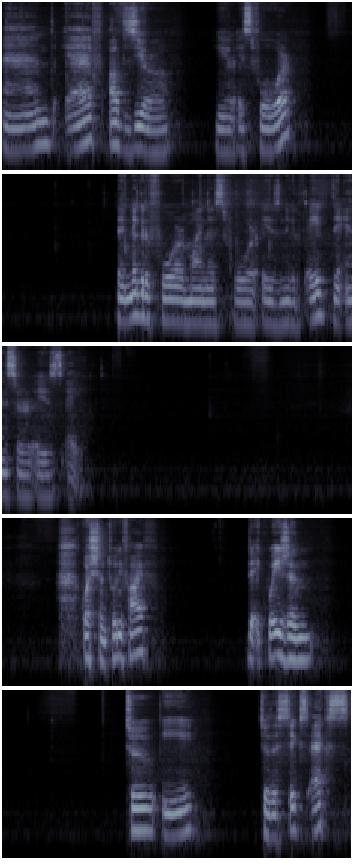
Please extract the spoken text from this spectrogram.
and f of 0 here is 4 then negative 4 minus 4 is negative 8 the answer is A Question 25. The equation 2e to the 6x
